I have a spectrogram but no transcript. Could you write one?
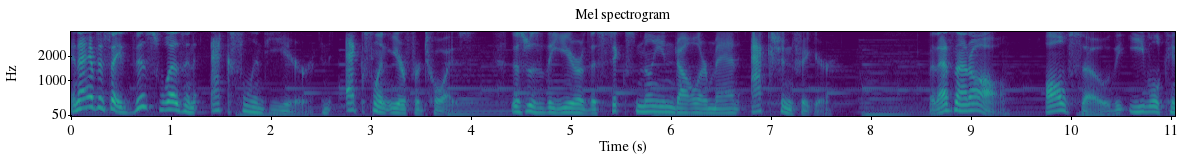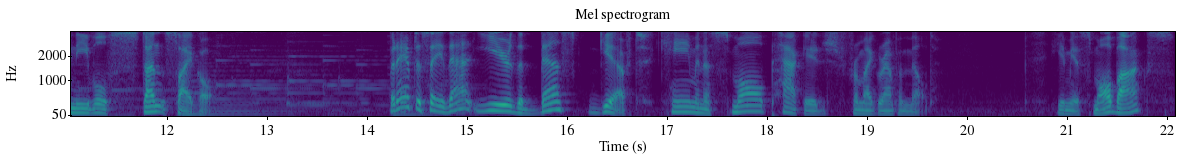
And I have to say, this was an excellent year, an excellent year for toys. This was the year of the $6 million man action figure. But that's not all. Also, the Evel Knievel stunt cycle. But I have to say, that year, the best gift came in a small package from my Grandpa Milt. He gave me a small box,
